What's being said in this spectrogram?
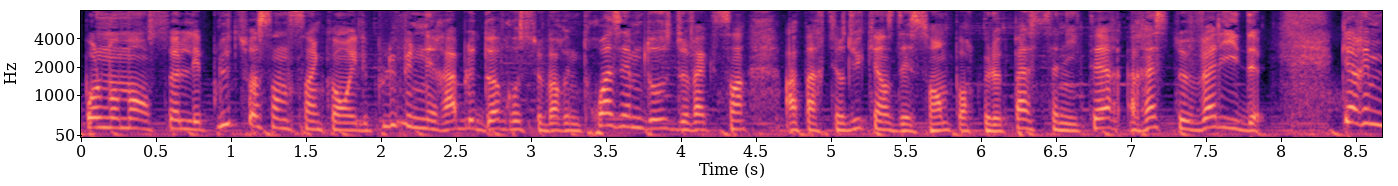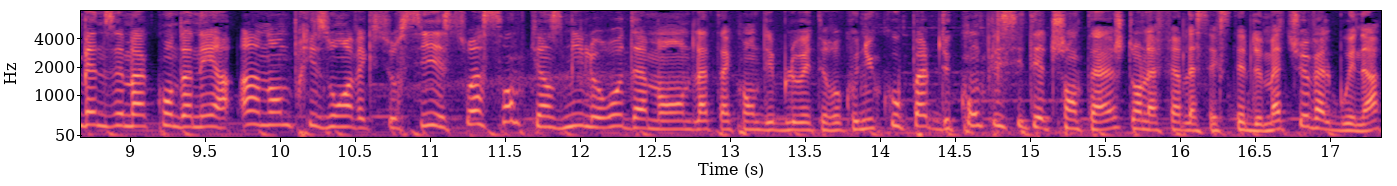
Pour le moment, seuls les plus de 65 ans et les plus vulnérables doivent recevoir une troisième dose de vaccin à partir du 15 décembre pour que le pass sanitaire reste valide. Karim Benzema condamné à un an de prison avec sursis et 75 000 euros d'amende. L'attaquant des Bleus était reconnu coupable de complicité de chantage dans l'affaire de la sextape de Mathieu Valbuena.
